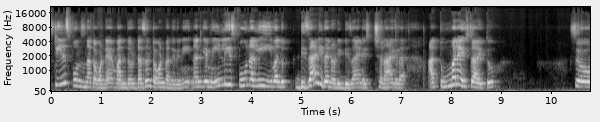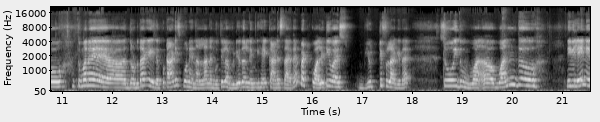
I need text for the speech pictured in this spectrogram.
ಸ್ಟೀಲ್ ಸ್ಪೂನ್ಸ್ನ ತಗೊಂಡೆ. ಒಂದು ಡಜನ್ ತಗೊಂಡು ಬಂದಿದ್ದೀನಿ. ನನಗೆ ಮೇನ್ಲಿ ಸ್ಪೂನಲ್ಲಿ ಈ ಒಂದು ಡಿಸೈನ್ ಇದೆ ನೋಡಿ. ಡಿಸೈನ್ ಎಷ್ಟು ಚೆನ್ನಾಗಿದೆ. ಅದು ತುಂಬಾ ಇಷ್ಟ ಆಯಿತು. ಸೊ ತುಂಬಾ ದೊಡ್ಡದಾಗೇ ಇದೆ. ಪುಟಾಣಿ ಸ್ಪೂನ್ ಏನಲ್ಲ, ನಂಗೆ ಗೊತ್ತಿಲ್ಲ, ವಿಡಿಯೋದಲ್ಲಿ ನಿಮ್ಗೆ ಹೇಗೆ ಕಾಣಿಸ್ತಾ ಇದೆ ಬಟ್ ಕ್ವಾಲಿಟಿ ವೈಸ್ ಬ್ಯೂಟಿಫುಲ್ ಆಗಿದೆ. ಸೊ ಇದು ಒಂದು ನೀವು ಇಲ್ಲೇನು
